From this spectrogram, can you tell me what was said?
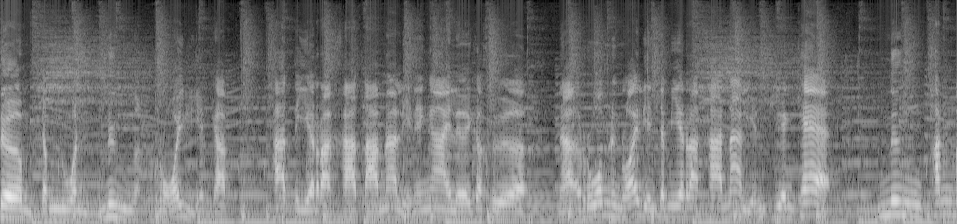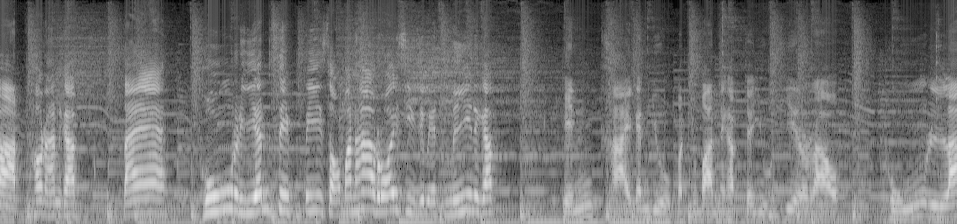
เดิมจำนวน 100 เหรียญครับ ถ้าตีราคาตามหน้าเหรียญง่ายๆเลยก็คือนะรวม 100 เหรียญจะมีราคาหน้าเหรียญเพียงแค่ 1,000 บาทเท่านั้นครับ แต่ ถุงเหรียญ 10 ปี 2541 นี้นะครับ เห็นขายกันอยู่ปัจจุบันนะครับ จะอยู่ที่เราถุงละ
